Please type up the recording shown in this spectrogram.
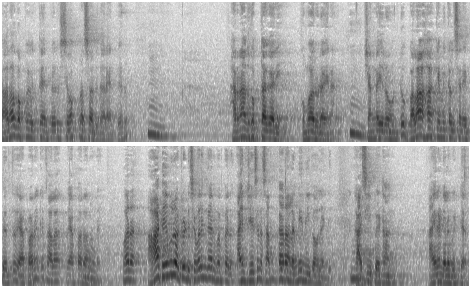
చాలా గొప్ప వ్యక్తి ఆయన పేరు. శివప్రసాద్ గారు ఆయన పేరు. హరనాథ్ గుప్తా గారి కుమారుడు ఆయన చెన్నైలో ఉంటూ బలాహా కెమికల్స్ అనే పేరుతో వ్యాపారం ఇంకా చాలా వ్యాపారాలు ఉన్నాయి. వారు ఆ టైంలో అటువంటి శివలింగాన్ని పంపారు. ఆయన చేసిన సత్కారాలన్నీ నీకు కావాలండి కాశీపీఠం ఆయన నిలబెట్టారు.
